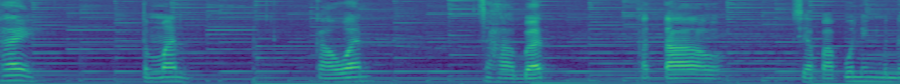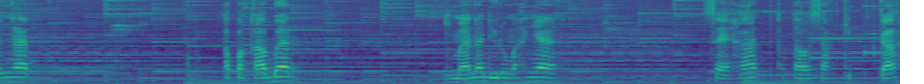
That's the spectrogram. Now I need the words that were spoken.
Hai, teman, kawan, sahabat, atau siapa pun yang mendengar. Apa kabar? Gimana di rumahnya? Sehat atau sakitkah?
